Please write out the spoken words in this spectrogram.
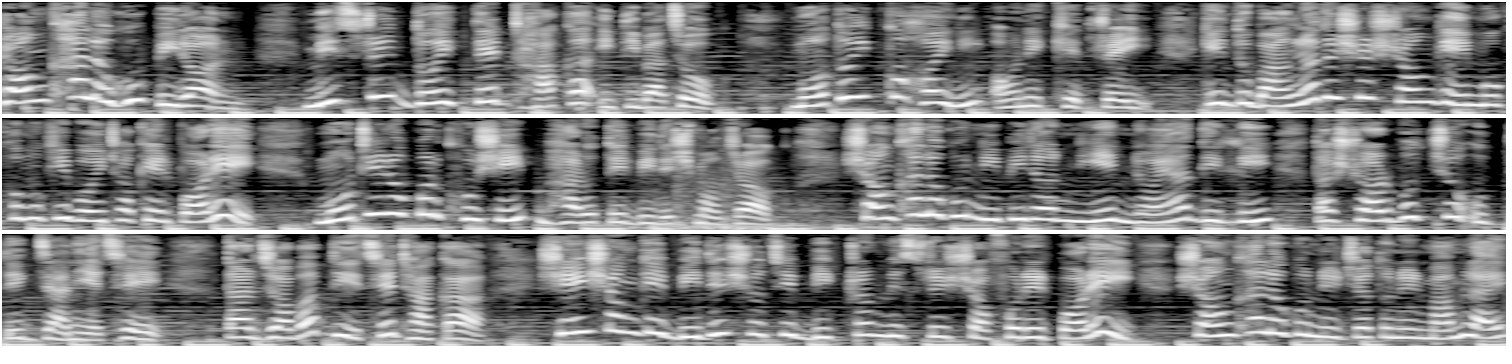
সংখ্যালঘু পীড়ন। মিশ্রিত দ্বৈতের ঢাকা ইতিবাচক। মতৈক্য হয়নি অনেক ক্ষেত্রেই। কিন্তু বাংলাদেশের সঙ্গে মুখোমুখি বৈঠকের পরে মোটের ওপর খুশি ভারতের বিদেশ মন্ত্রক। সংখ্যালঘু নিপীড়ন নিয়ে নয়াদিল্লি তার সর্বোচ্চ উদ্বেগ জানিয়েছে। তার জবাব দিয়েছে ঢাকা। সেই সঙ্গে বিদেশ সচিব বিক্রম মিশ্রির সফরের পরেই সংখ্যালঘু নির্যাতনের মামলায়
